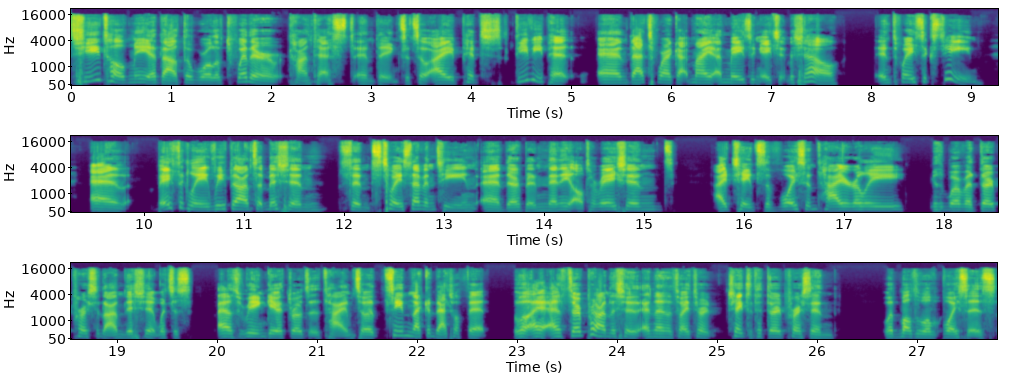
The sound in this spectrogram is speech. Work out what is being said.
she told me about the World of Twitter contest and things. And so I pitched DV Pit, and that's where I got my amazing agent Michelle in 2016. And basically, we've been on submission since 2017, and there have been many alterations. I changed the voice entirely. It's more of a third person omniscient, which is, I was reading Game of Thrones at the time, so it seemed like a natural fit. Well, I, I third person omniscient, and then so I changed it to third person with multiple voices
